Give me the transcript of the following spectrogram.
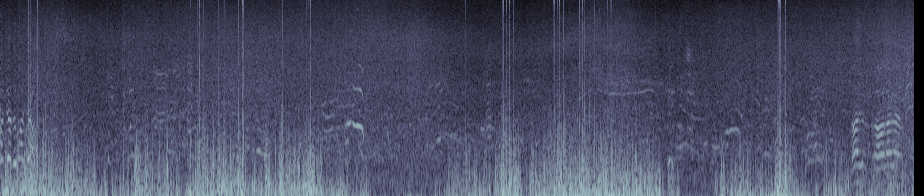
vào chưa đứng vào chưa đây à, đây đây.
